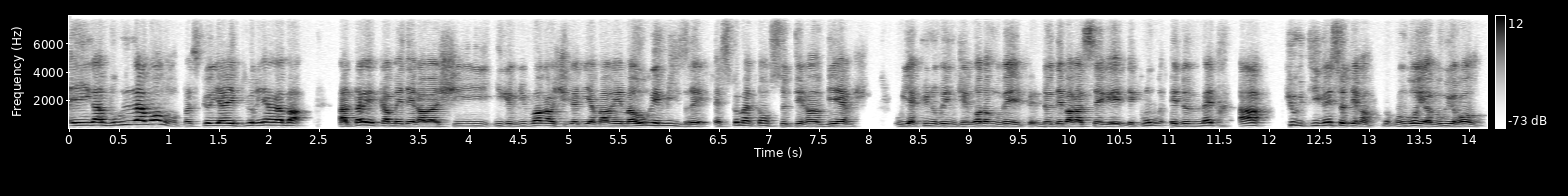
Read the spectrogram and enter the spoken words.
Et il a voulu la vendre parce qu'il n'y avait plus rien là-bas. Ravashi, il est venu voir Ravashi, il a dit Amare Maour et Miseré. Est-ce que maintenant ce terrain vierge où il n'y a qu'une ruine, j'ai le droit d'enlever, de débarrasser les décombres et de mettre à cultiver ce terrain? Donc en gros, il a voulu rendre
